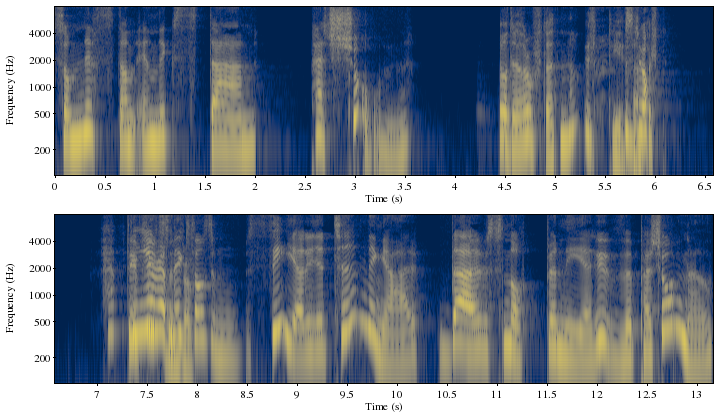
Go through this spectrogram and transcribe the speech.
som nästan en extern person. Ja, det har ofta ett namn till exempel. Det är finns liksom serietidningar där snoppen är huvudpersonen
